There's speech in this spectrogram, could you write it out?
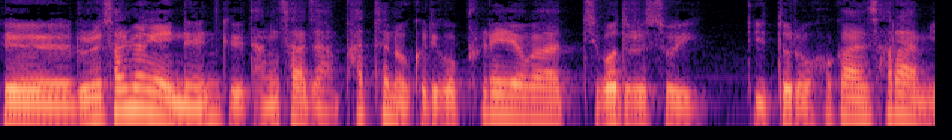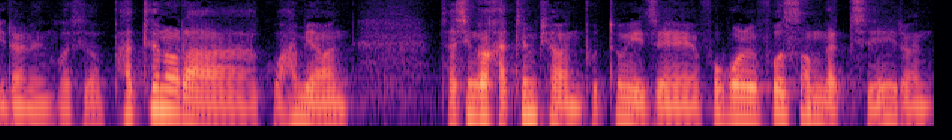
그 룰을 설명에 있는 그 당사자, 파트너 그리고 플레이어가 집어들을 수 있, 도록 허가한 사람이라는 것에서 파트너라고 하면 자신과 같은 편, 보통 이제 포볼 포썸 같이 이런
